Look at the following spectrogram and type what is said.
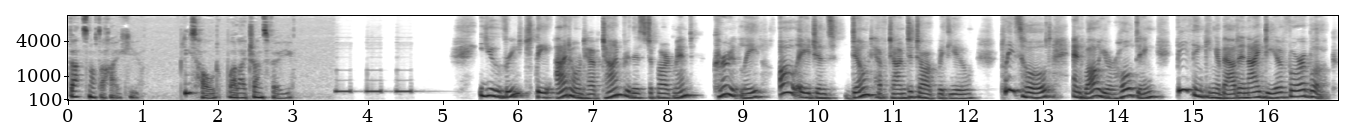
that's not a haiku. Please hold while I transfer you. You've reached the I don't have time for this department. Currently, all agents don't have time to talk with you. Please hold, and while you're holding, be thinking about an idea for a book.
